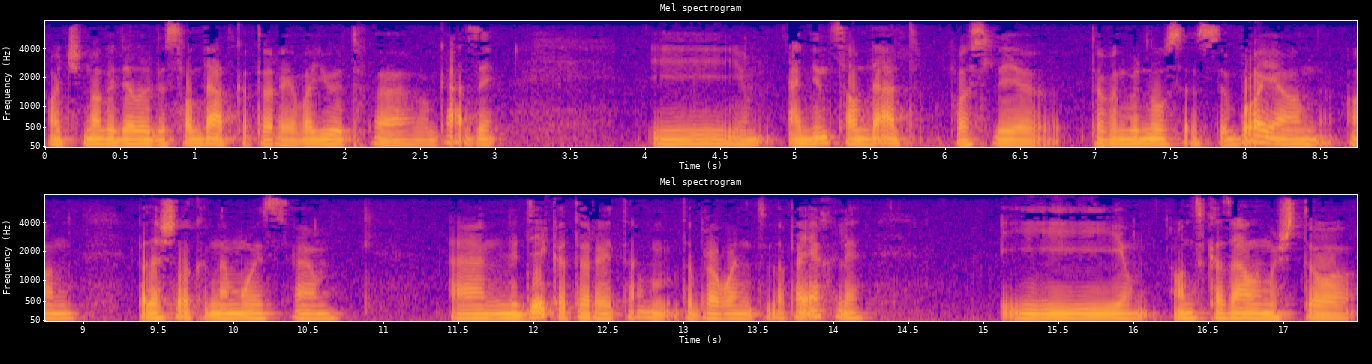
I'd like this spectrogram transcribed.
очень много делают для солдат, которые воюют в, в Газе. И один солдат после того, как он вернулся с боя, он, он подошел к одному из э, э, людей, которые там добровольно туда поехали, и он сказал ему, что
